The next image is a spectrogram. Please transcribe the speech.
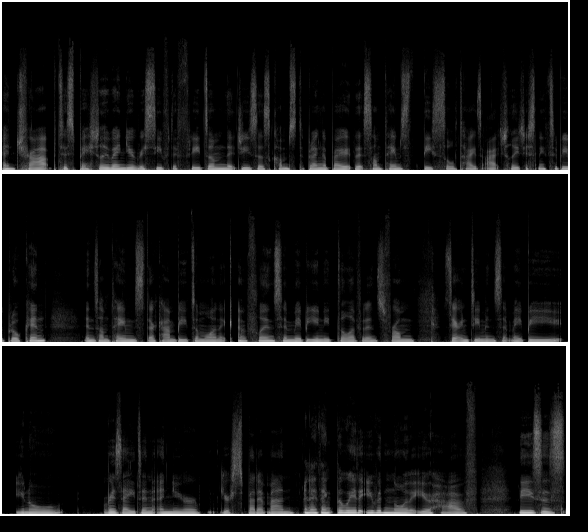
entrapped, especially when you receive the freedom that Jesus comes to bring about, that sometimes these soul ties actually just need to be broken. And sometimes there can be demonic influence, and maybe you need deliverance from certain demons that might be, you know, residing in your your spirit man. And I think the way that you would know that you have these is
